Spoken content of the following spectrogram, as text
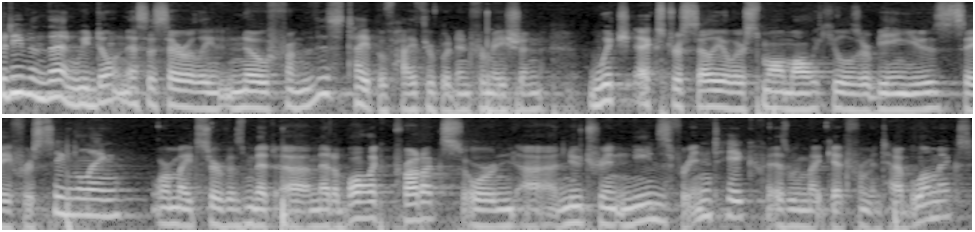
but even then, we don't necessarily know from this type of high throughput information which extracellular small molecules are being used, say for signaling, or might serve as met, uh, metabolic products or uh, nutrient needs for intake, as we might get from metabolomics.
